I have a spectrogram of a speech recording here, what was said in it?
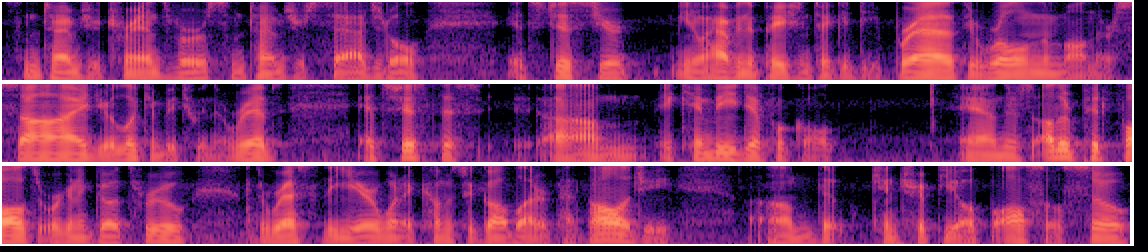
sometimes you're transverse, sometimes you're sagittal. It's just you're, you know, having the patient take a deep breath, you're rolling them on their side, you're looking between the ribs. It's just this, um, it can be difficult. And there's other pitfalls that we're going to go through the rest of the year when it comes to gallbladder pathology um, that can trip you up also. So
